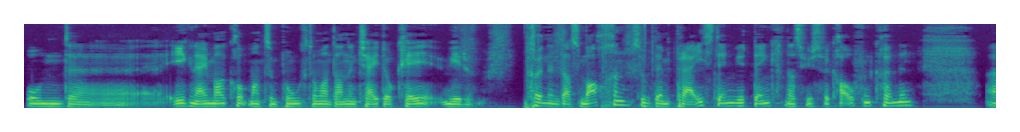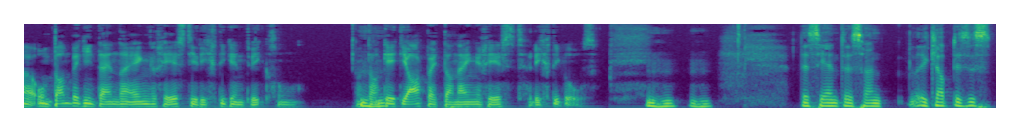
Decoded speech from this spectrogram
und äh, irgendeinmal kommt man zum Punkt, wo man dann entscheidet, okay, wir können das machen zu dem Preis, den wir denken, dass wir es verkaufen können. Äh, und dann beginnt dann eigentlich erst die richtige Entwicklung. Und mhm. dann geht die Arbeit dann eigentlich erst richtig los. Mhm, mhm. Das ist sehr interessant. Ich glaube, das ist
